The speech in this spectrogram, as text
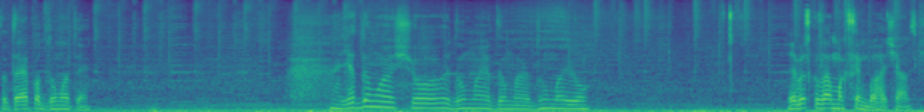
То треба подумати. Я думаю, що думаю, думаю, думаю. Я би сказав Максим Багачанський.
